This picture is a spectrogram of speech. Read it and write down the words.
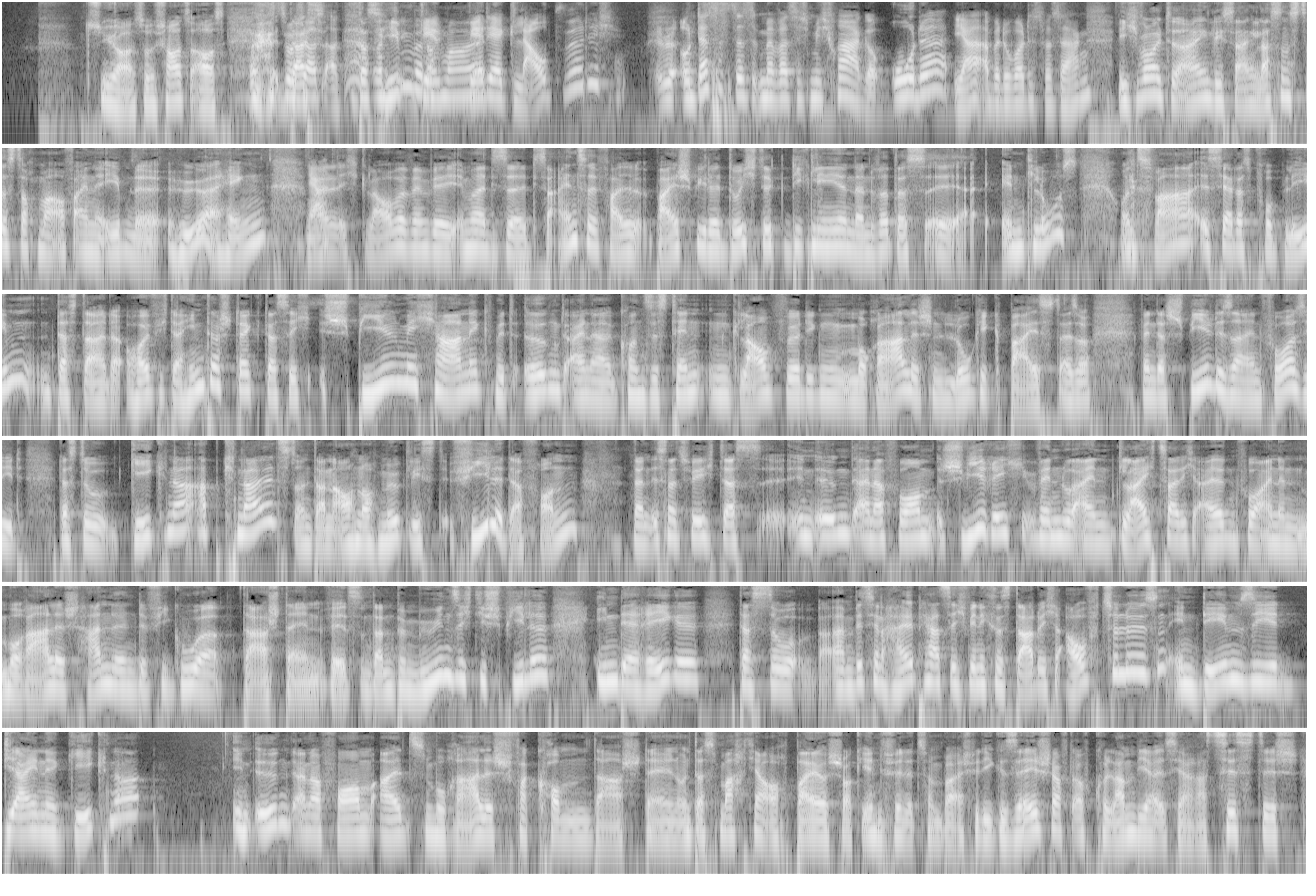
Ja, so schaut's aus. so das, schaut's aus. das heben wir der, doch mal. Wäre der glaubwürdig? Und das ist das immer, was ich mich frage. Oder, ja, aber du wolltest was sagen? Ich wollte eigentlich sagen, lass uns das doch mal auf eine Ebene höher hängen, ja. weil ich glaube, wenn wir immer diese, diese Einzelfallbeispiele durchdeklinieren, dann wird das äh, endlos. Und zwar ist ja das Problem, dass da, da häufig dahinter steckt, dass sich Spielmechanik mit irgendeiner konsistenten, glaubwürdigen, moralischen Logik beißt. Also wenn das Spieldesign vorsieht, dass du Gegner abknallst und dann auch noch möglichst viele davon, dann ist natürlich das in irgendeiner Form schwierig, wenn du ein, gleichzeitig irgendwo eine moralisch handelnde Figur darstellen willst. Und dann bemühen sich die Spiele in der Regel, das so ein bisschen halbherzig wenigstens dadurch aufzulösen, indem sie deine Gegner in irgendeiner Form als moralisch verkommen darstellen. Und das macht ja auch Bioshock Infinite zum Beispiel. Die Gesellschaft auf Columbia ist ja rassistisch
